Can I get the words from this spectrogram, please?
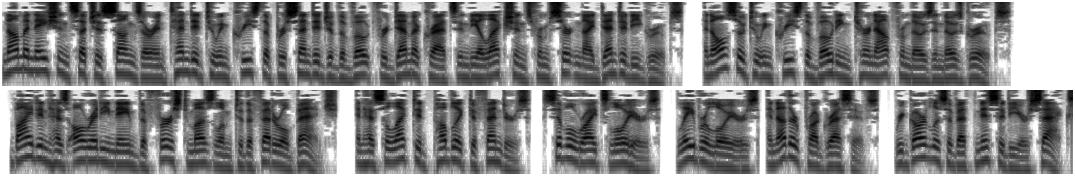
Nominations such as Sung's are intended to increase the percentage of the vote for Democrats in the elections from certain identity groups, and also to increase the voting turnout from those in those groups. Biden has already named the first Muslim to the federal bench, and has selected public defenders, civil rights lawyers, labor lawyers, and other progressives, regardless of ethnicity or sex.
